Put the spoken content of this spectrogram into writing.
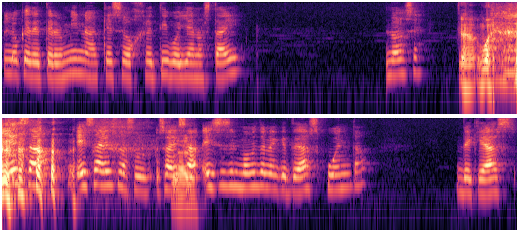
lo que determina que ese objetivo ya no está ahí? No lo sé. Ah, bueno. Y esa, esa es la o sea, esa- ese es el momento en el que te das cuenta de que, has,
